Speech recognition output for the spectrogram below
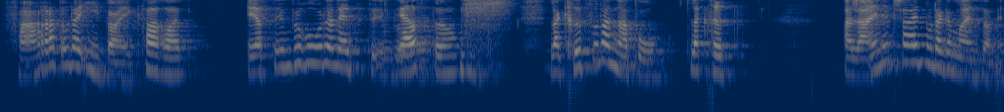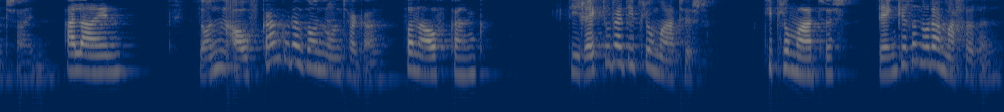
Fahrrad oder E-Bike? Fahrrad. Erste im Büro oder letzte im Büro? Erste. Lakritz oder Napo? Lakritz. Allein entscheiden oder gemeinsam entscheiden? Allein. Sonnenaufgang oder Sonnenuntergang? Sonnenaufgang. Direkt oder diplomatisch? Diplomatisch. Denkerin oder Macherin?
